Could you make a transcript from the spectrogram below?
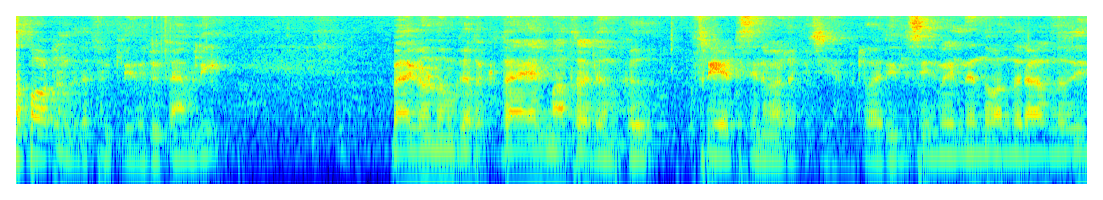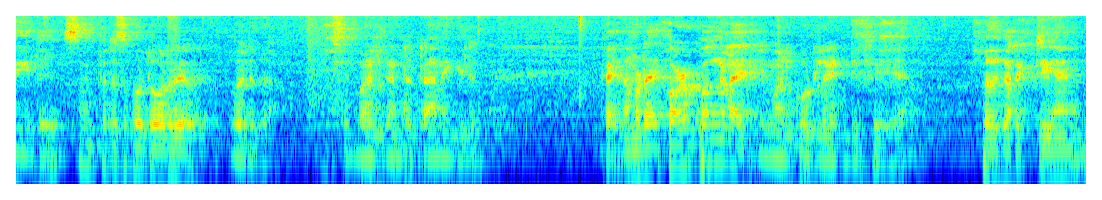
സപ്പോർട്ടുണ്ട് ഡെഫിനറ്റ്ലി ഒരു ഫാമിലി ബാക്ക്ഗ്രൗണ്ട് നമുക്ക് കറക്റ്റ് ആയാൽ മാത്രമല്ല നമുക്ക് ഫ്രീ ആയിട്ട് സിനിമകളൊക്കെ ചെയ്യാൻ പറ്റുള്ളൂ ആ രീതിയിൽ സിനിമയിൽ നിന്ന് വന്ന ഒരാളെന്ന രീതിയിൽ സംയുക്തയുടെ സപ്പോർട്ട് വളരെ വലുതാണ്. സിനിമകൾ കണ്ടിട്ടാണെങ്കിലും നമ്മുടെ കുഴപ്പങ്ങളായിരിക്കും ആൾ കൂടുതൽ ഐഡന്റിഫൈ ചെയ്യാൻ. അപ്പോൾ അത് കറക്റ്റ് ചെയ്യാനും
